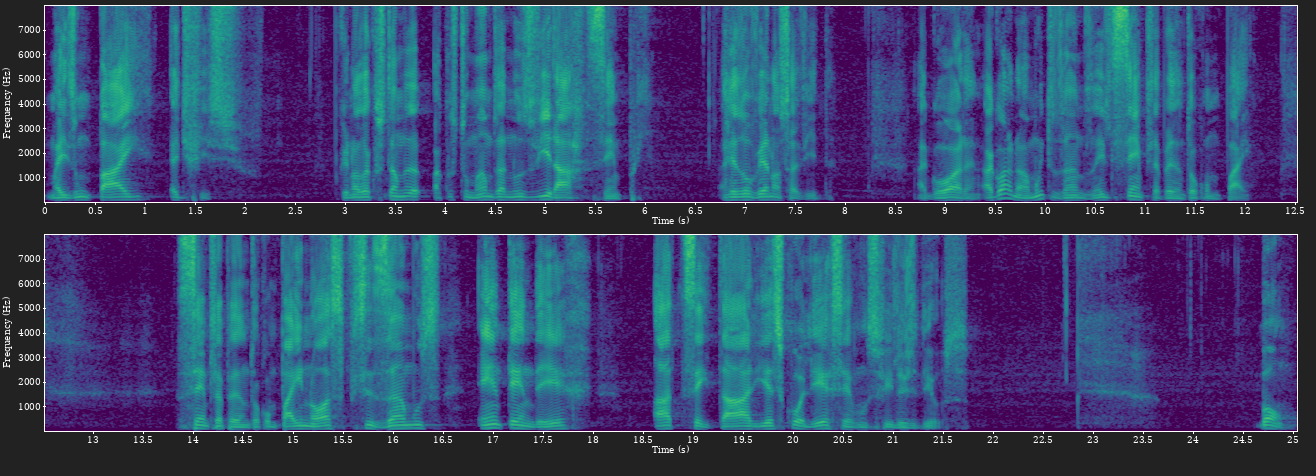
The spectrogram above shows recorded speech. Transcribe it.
Mas um pai é difícil. Porque nós acostumamos, acostumamos a nos virar sempre, a resolver a nossa vida. Agora, agora não, há muitos anos, né, ele sempre se apresentou como pai sempre se apresentou como Pai, e nós precisamos entender, aceitar e escolher sermos filhos de Deus. Bom,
